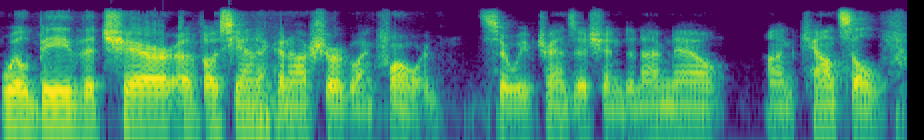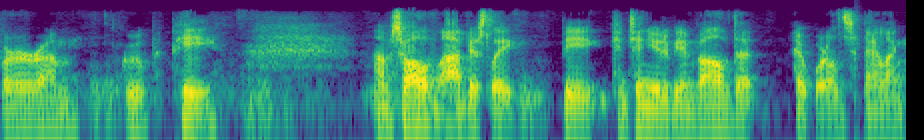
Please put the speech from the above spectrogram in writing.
will be the chair of oceanic and offshore going forward. So we've transitioned and i'm now on council for um, group p. Um, so I'll obviously be continue to be involved at, at World Sailing.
